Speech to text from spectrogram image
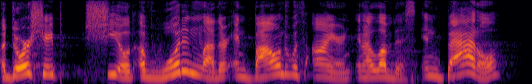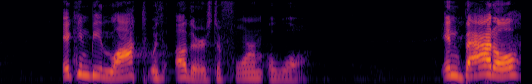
a door shaped shield of wood and leather and bound with iron. And I love this. In battle, it can be locked with others to form a wall. In battle,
